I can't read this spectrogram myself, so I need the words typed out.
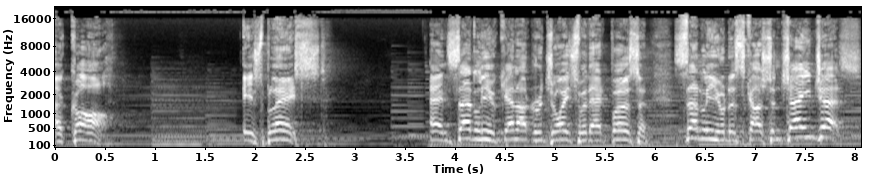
a car, is blessed and suddenly you cannot rejoice with that person. Suddenly your discussion changes.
